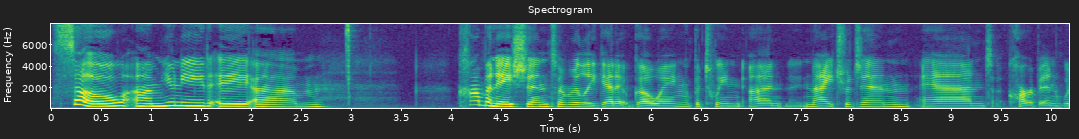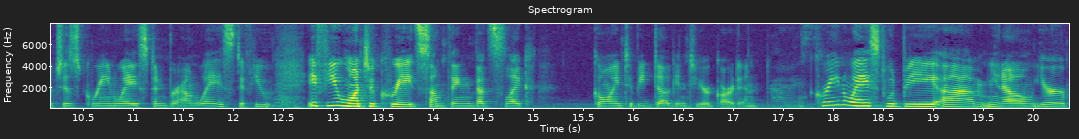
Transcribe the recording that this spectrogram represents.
so um you need a um combination to really get it going between uh, nitrogen and carbon which is green waste and brown waste. If you if you want to create something that's like going to be dug into your garden. Green waste would be um, you know your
